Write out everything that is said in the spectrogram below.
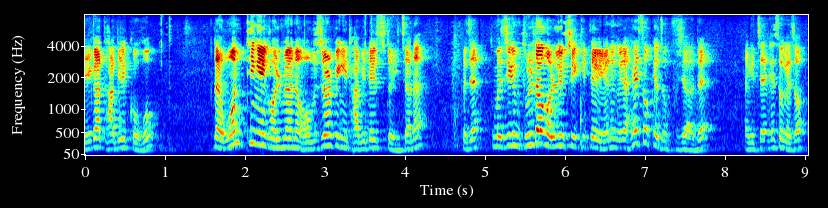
얘가 답일 거고 그다음 wanting에 걸면은 observing이 답이 될 수도 있잖아. 그제? 그러면 지금 둘 다 걸릴 수 있기 때문에 얘는 그냥 해석해서 보셔야 돼. 알겠지? 해석해서.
